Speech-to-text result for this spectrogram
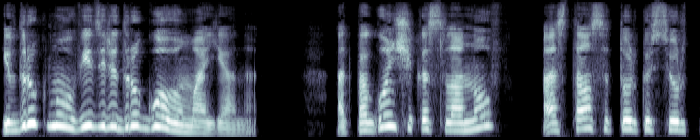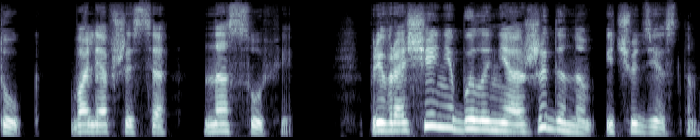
И вдруг мы увидели другого Маяна. От погонщика слонов остался только сюртук, валявшийся на суфе. Превращение было неожиданным и чудесным.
